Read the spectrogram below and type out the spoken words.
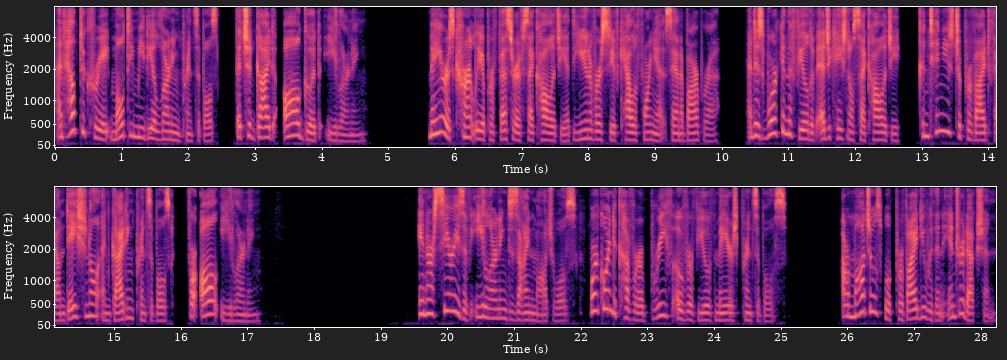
and helped to create multimedia learning principles that should guide all good e learning. Mayer is currently a professor of psychology at the University of California at Santa Barbara, and his work in the field of educational psychology continues to provide foundational and guiding principles for all e learning. In our series of e learning design modules, we're going to cover a brief overview of Mayer's principles. Our modules will provide you with an introduction,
